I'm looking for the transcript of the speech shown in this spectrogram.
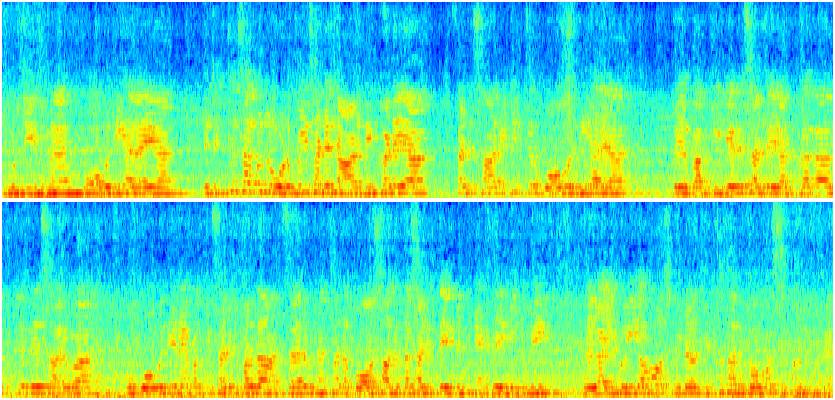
ਗੁਰਜੀਤ ਮੈਮ ਬਹੁਤ ਵਧੀਆ ਰਹੇ ਆ ਤੇ ਜਿੱਥੇ ਸਾਨੂੰ ਲੋੜ ਪਈ ਸਾਡੇ ਨਾਲ ਵੀ ਖੜੇ ਆ ਸਾਡੇ ਸਾਰੇ ਟੀਚਰ ਬਹੁਤ ਵਧੀਆ ਆ ਤੇ ਬਾਕੀ ਜਿਹੜੇ ਸਾਡੇ ਅੰਕਲ ਆ, ਉੱਥੇ ਦੇ ਸਰ ਵਾ, ਉਹ ਬਹੁਤ ਵਧੀਆ ਨੇ ਬਾਕੀ ਸਾਡੇ ਪ੍ਰਧਾਨ ਸਰ ਉਹਨਾਂ ਨੇ ਸਾਡਾ ਬਹੁਤ ਸਾਥ ਦਿੱਤਾ। ਸਾਡੀ ਤਿੰਨ ਮਹੀਨੇ ਟ੍ਰੇਨਿੰਗ ਵੀ ਲਗਾਈ ਹੋਈ ਆ ਹਸਪੀਟਲ ਜਿੱਥੋਂ ਸਾਨੂੰ ਬਹੁਤ ਕੁਝ ਸਿੱਖਣ ਨੂੰ ਮਿਲਿਆ।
